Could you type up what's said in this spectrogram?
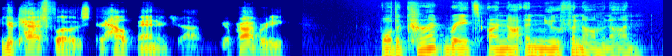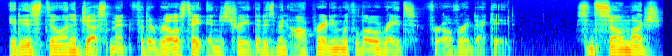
your cash flows to help manage uh, your property. While the current rates are not a new phenomenon, it is still an adjustment for the real estate industry that has been operating with low rates for over a decade. Since so much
